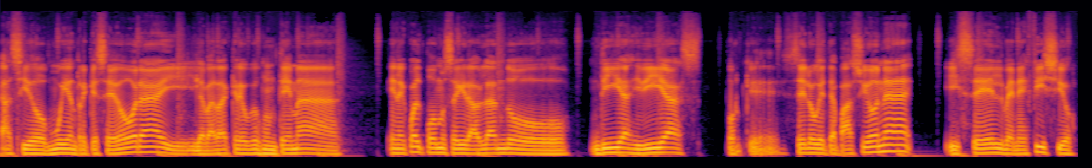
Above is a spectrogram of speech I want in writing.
ha sido muy enriquecedora y la verdad creo que es un tema en el cual podemos seguir hablando días y días porque sé lo que te apasiona y sé el beneficio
